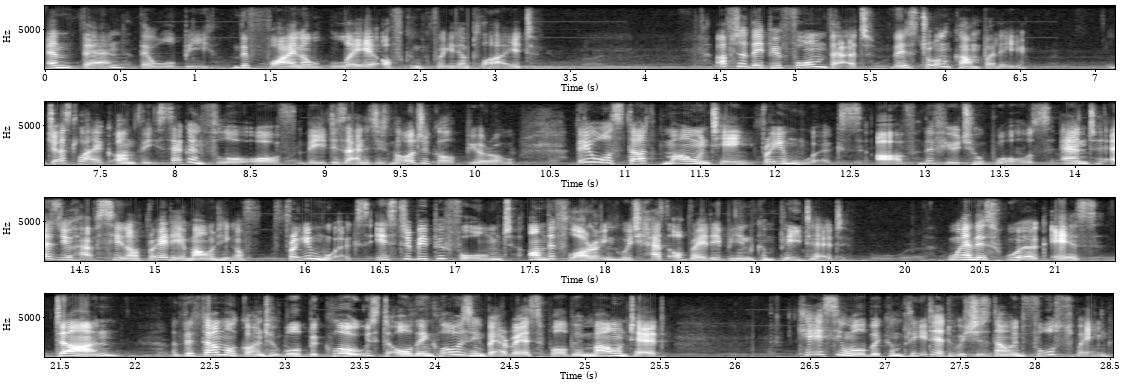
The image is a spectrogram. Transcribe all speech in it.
and then there will be the final layer of concrete applied. After they perform that, the Astron Company, just like on the second floor of the Design and Technological Bureau, they will start mounting frameworks of the future walls. And as you have seen already, mounting of frameworks is to be performed on the flooring which has already been completed. When this work is done, the thermal contour will be closed, all the enclosing barriers will be mounted, Casing will be completed, which is now in full swing,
